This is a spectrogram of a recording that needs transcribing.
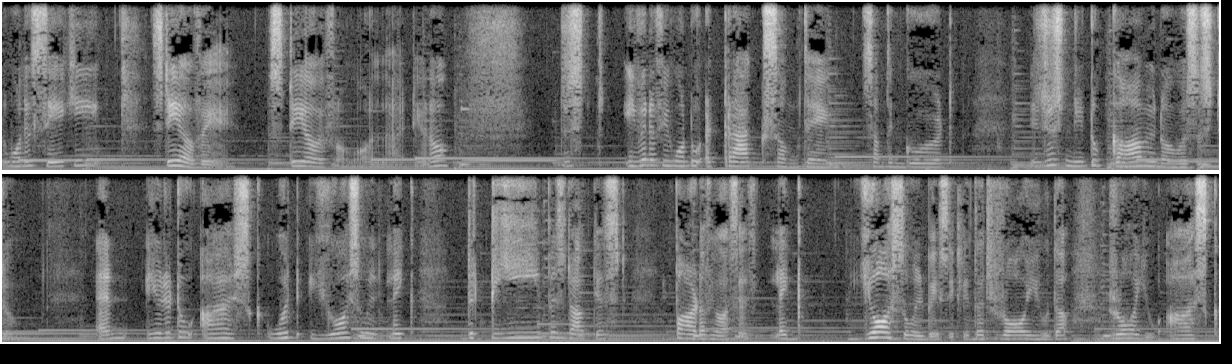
want to say ki stay away. Stay away from all that you know. Just even if you want to attract something something good you just need to calm your nervous system and you need to ask what your soul like the deepest darkest part of yourself like your soul basically the raw you the raw you. Ask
